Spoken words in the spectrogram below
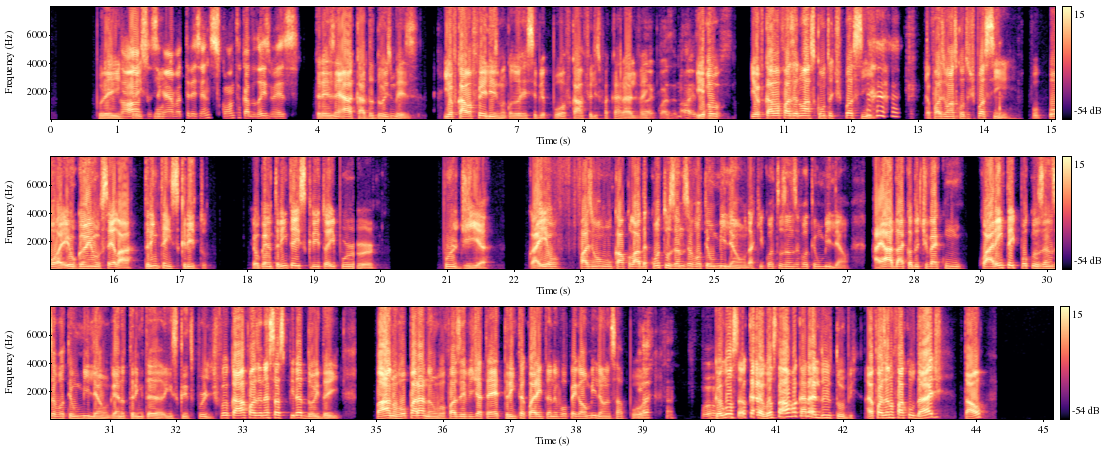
Por aí. Nossa, 3 você conto. ganhava 300 conto a cada dois meses. 300, ah, a cada dois meses. E eu ficava feliz, mano, quando eu recebia. Pô, eu ficava feliz pra caralho, velho. É, quase nós. Eu-. E eu ficava fazendo umas contas tipo assim. eu fazia umas contas tipo assim. Pô, Porra, eu ganho, sei lá, 30 inscritos. Eu ganho 30 inscritos aí por por dia. Aí eu fazia um, um calculado, quantos anos eu vou ter um milhão? Daqui quantos anos eu vou ter um milhão? Aí, ah, dá, quando eu tiver com 40 e poucos anos eu vou ter um milhão, ganhando 30 inscritos por dia. Tipo, eu ficava fazendo essas pira doida aí. Ah, não vou parar não, vou fazer vídeo até 30, 40 anos e vou pegar um milhão nessa porra. Porra, Porque eu gostava, cara, eu gostava pra caralho do YouTube. Aí eu fazendo faculdade, tal.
